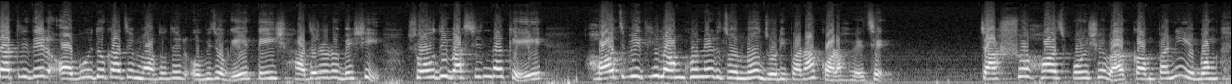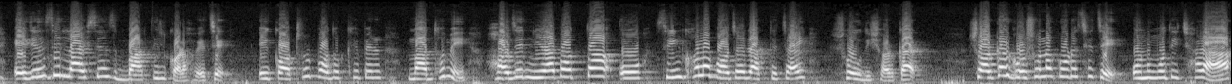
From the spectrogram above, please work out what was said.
যাত্রীদের অবৈধ কাজে মদদের অভিযোগে তেইশ হাজারেরও বেশি সৌদি বাসিন্দাকে হজ বিধি লঙ্ঘনের জন্য জরিমানা করা হয়েছে। চারশো হজ পরিষেবা কোম্পানি এবং এজেন্সির লাইসেন্স বাতিল করা হয়েছে। এই কঠোর পদক্ষেপের মাধ্যমে হজের নিরাপত্তা ও শৃঙ্খলা বজায় রাখতে চায় সৌদি সরকার। সরকার ঘোষণা করেছে যে, অনুমতি ছাড়া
